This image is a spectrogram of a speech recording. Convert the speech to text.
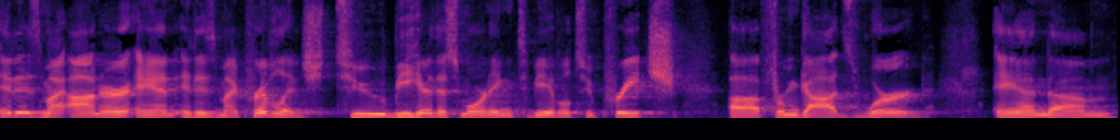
It is my honor and it is my privilege to be here this morning to be able to preach uh, from God's Word. And um,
